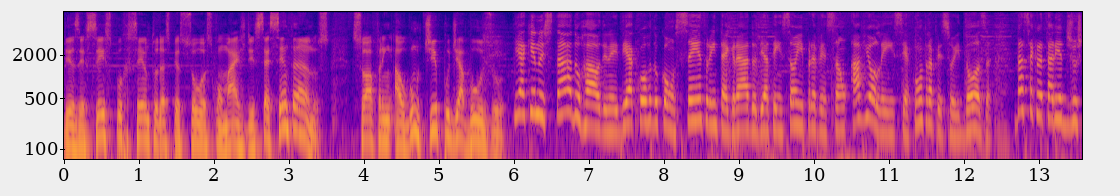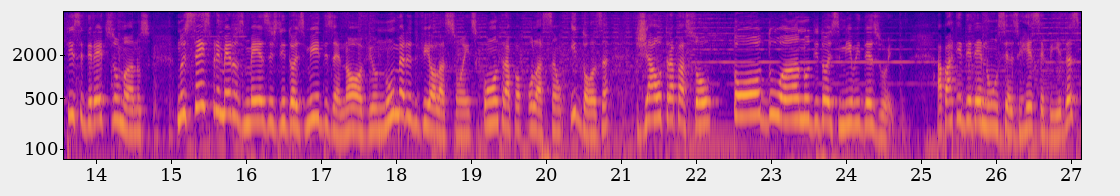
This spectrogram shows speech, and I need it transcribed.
16% das pessoas com mais de 60 anos sofrem algum tipo de abuso. E aqui no estado, Haldney, de acordo com o Centro Integrado de Atenção e Prevenção à Violência contra a Pessoa Idosa, da Secretaria de Justiça e Direitos Humanos, nos seis primeiros meses de 2019, o número de violações contra a população idosa já ultrapassou todo o ano de 2018. A partir de denúncias recebidas,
